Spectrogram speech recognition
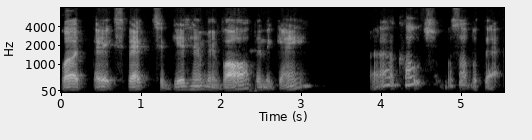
but they expect to get him involved in the game. Uh, coach, what's up with that?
